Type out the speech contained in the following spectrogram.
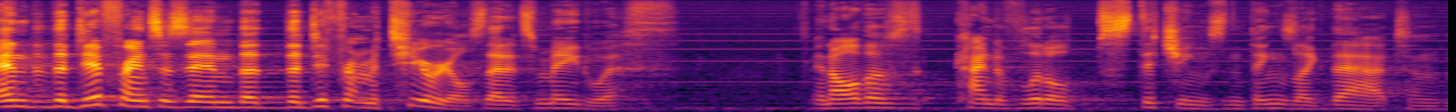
and the difference is in the, the different materials that it's made with and all those kind of little stitchings and things like that. And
